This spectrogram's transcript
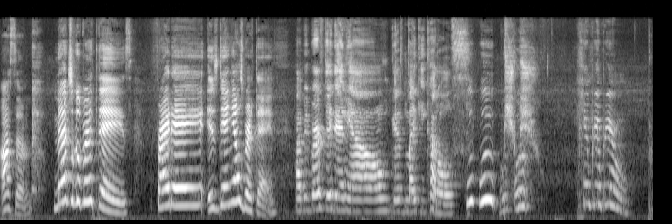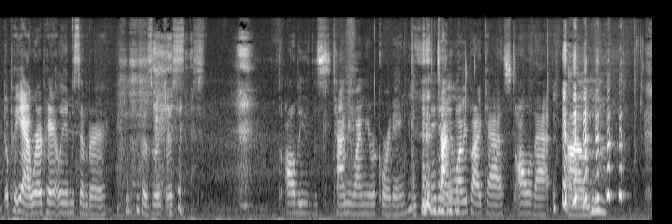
Awesome. Magical birthdays! Friday is Danielle's birthday. Happy birthday, Danielle. Give Mikey cuddles. Whoop whoop. Whoop, whoop. Pew, pew, pew. But yeah, we're apparently in December because we're just all these this timey wimey recording, timey wimey podcast, all of that. Um,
